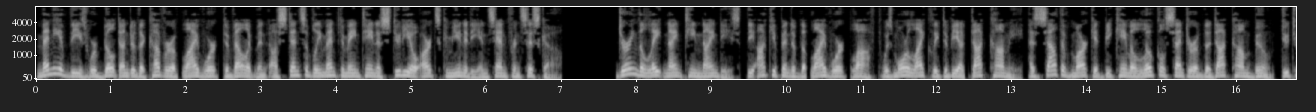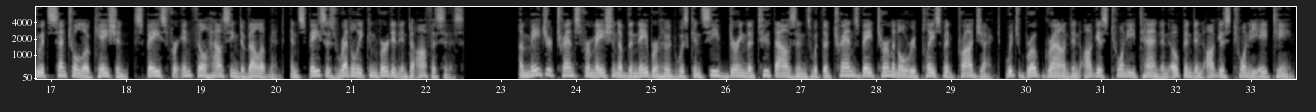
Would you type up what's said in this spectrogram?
Many of these were built under the cover of live work development ostensibly meant to maintain a studio arts community in San Francisco. During the late 1990s, the occupant of the live work loft was more likely to be a dot-commie, as south of Market became a local center of the dot-com boom, due to its central location, space for infill housing development, and spaces readily converted into offices. A major transformation of the neighborhood was conceived during the 2000s with the Transbay Terminal Replacement Project, which broke ground in August 2010 and opened in August 2018.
